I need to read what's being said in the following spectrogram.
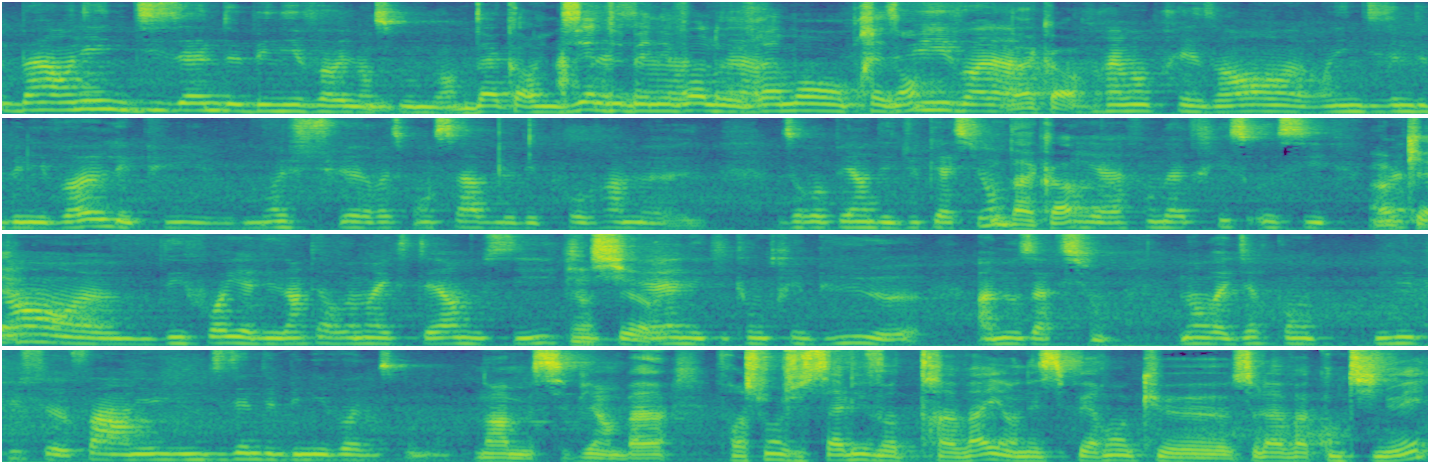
Bah, on est une dizaine de bénévoles en ce moment. D'accord, une dizaine de bénévoles voilà. vraiment présents? Oui, voilà, D'accord. vraiment présent. On est une dizaine de bénévoles et puis moi, je suis responsable des programmes européens d'éducation. D'accord. Et la fondatrice aussi. Ok. Maintenant, euh, des fois, il y a des intervenants externes aussi qui Bien sûr. viennent et qui contribuent euh, à nos actions. Mais on va dire qu'on est plus, euh, enfin, on est une dizaine de bénévoles en ce moment. Non, mais c'est bien. Bah, franchement, je salue votre travail en espérant que cela va continuer.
